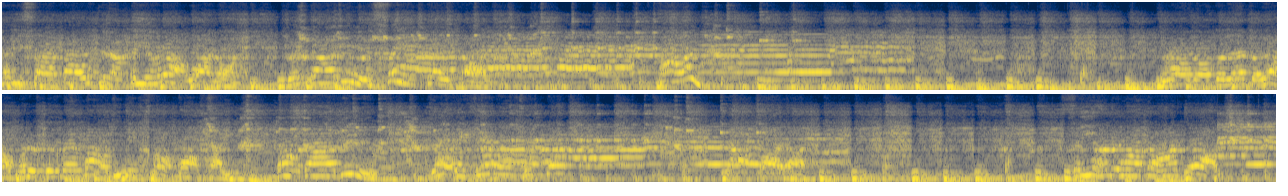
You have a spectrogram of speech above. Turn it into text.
ยักษ์ไทยสาตาอุตระตีร่าวานอนเป็นดาที่สิ้นใจตายถอนวานอนตัวแล้วตัวเล่าพอดุตึงแมงเม่าที่มีข้อบอกใจต้องดาที่ด้วยฝีมือชุดยักษ์จากบาดาลสีหนุมานทหารก็เ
